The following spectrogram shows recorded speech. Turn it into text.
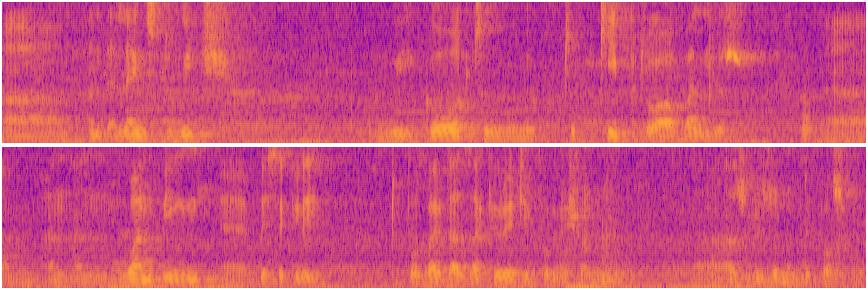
uh, and the lengths to which we go to, to keep to our values. Um, and, and one being uh, basically to provide as accurate information uh, as reasonably possible.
